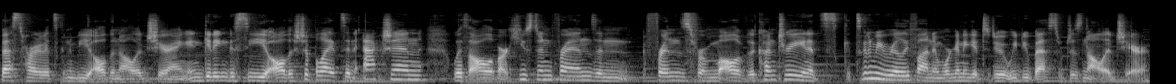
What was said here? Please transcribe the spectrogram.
best part of it's going to be all the knowledge sharing and getting to see all the Schipulites in action with all of our Houston friends and friends from all over the country and it's, it's going to be really fun and we're going to get to do what we do best which is knowledge share.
